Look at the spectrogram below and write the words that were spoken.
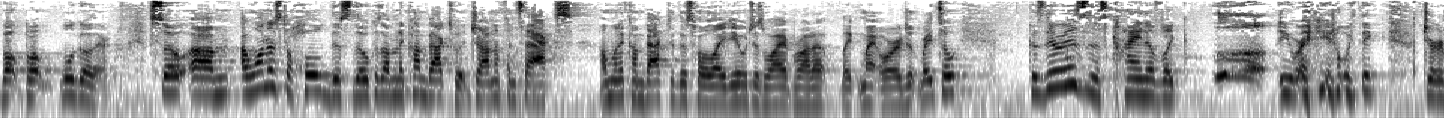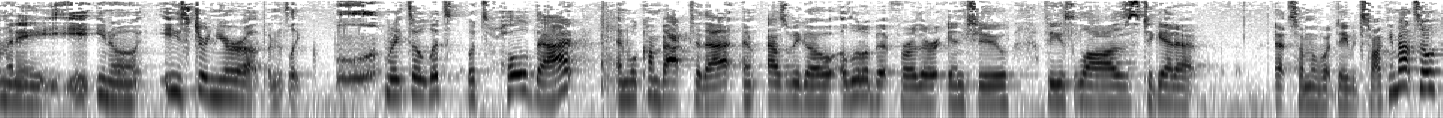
But, but we'll go there. So, um, I want us to hold this though, because I'm going to come back to it. Jonathan Sacks, I'm going to come back to this whole idea, which is why I brought up like my origin, right? So, because there is this kind of like, ugh, you right, you know, we think Germany, you know, Eastern Europe, and it's like, ugh, right? So let's let's hold that, and we'll come back to that and as we go a little bit further into these laws to get at at some of what David's talking about. So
